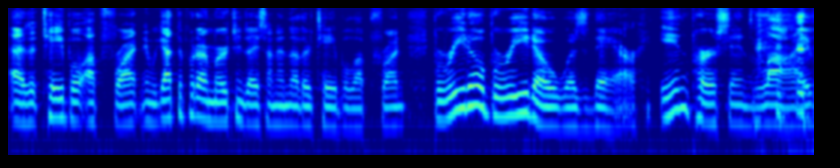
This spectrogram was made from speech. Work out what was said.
as a table up front and we got to put our merchandise on another table up front burrito burrito was there in person live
